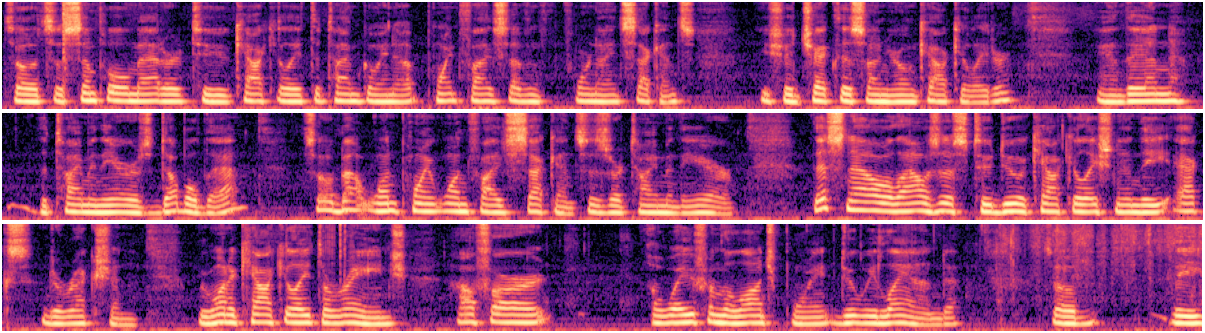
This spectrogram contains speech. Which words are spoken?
so it's a simple matter to calculate the time going up, 0.5749 seconds. You should check this on your own calculator. And then the time in the air is double that. So about 1.15 seconds is our time in the air. This now allows us to do a calculation in the x direction. We want to calculate the range. How far away from the launch point do we land? So the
